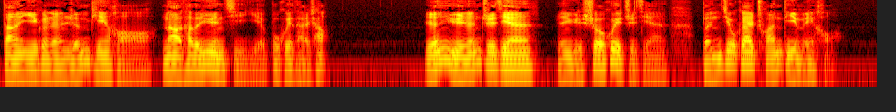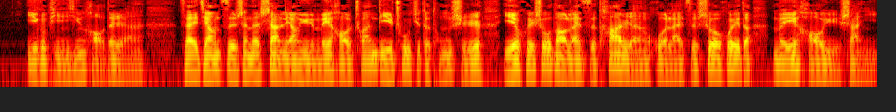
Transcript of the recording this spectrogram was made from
但一个人人品好，那他的运气也不会太差。人与人之间，人与社会之间，本就该传递美好。一个品行好的人，在将自身的善良与美好传递出去的同时，也会收到来自他人或来自社会的美好与善意。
